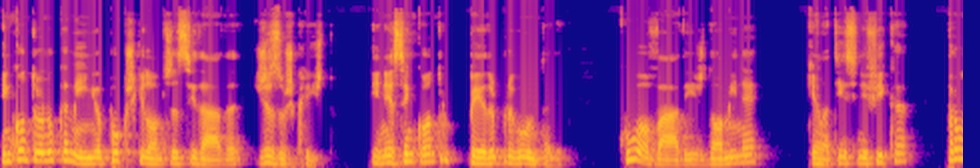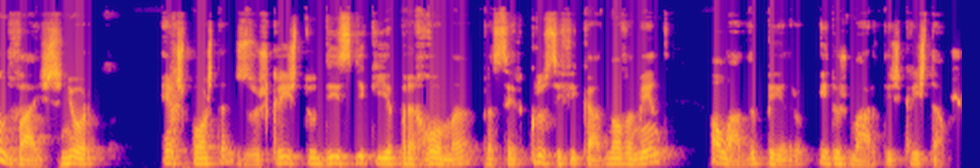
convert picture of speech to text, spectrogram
encontrou no caminho, a poucos quilómetros da cidade, Jesus Cristo. E nesse encontro, Pedro pergunta-lhe: Quo vadis, Domine? Que em latim significa: Para onde vais, Senhor? Em resposta, Jesus Cristo disse-lhe que ia para Roma para ser crucificado novamente ao lado de Pedro e dos mártires cristãos.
